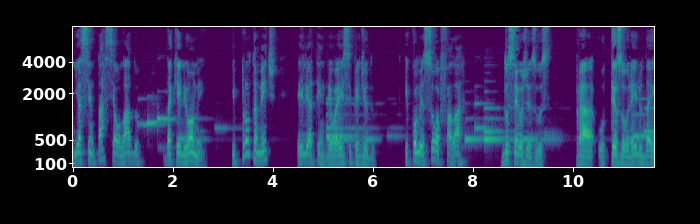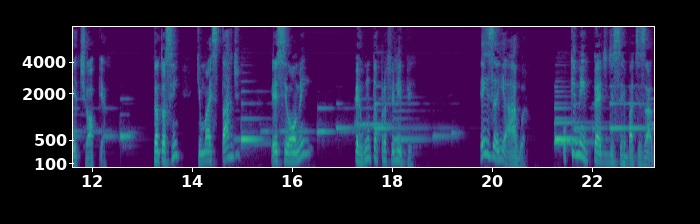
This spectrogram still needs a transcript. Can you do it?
e assentar-se ao lado daquele homem, e prontamente ele atendeu a esse pedido e começou a falar do Senhor Jesus para o tesoureiro da Etiópia. Tanto assim que mais tarde esse homem pergunta para Felipe: Eis aí a água. O que me impede de ser batizado?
